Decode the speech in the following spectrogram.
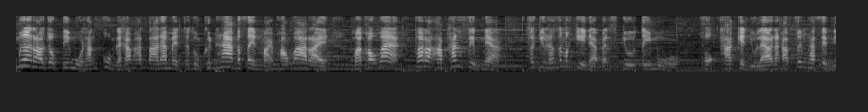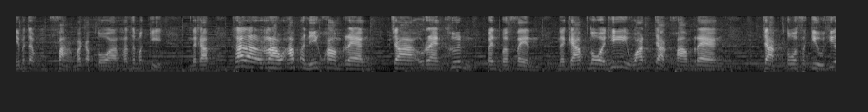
เมื่อเราโจมตีหมู่ทั้งกลุ่มนะครับอัตราดาเมจจะสูงขึ้น 5%หมายความว่าอะไร หมายความว่าถ้าเราอัพขั้น 10 เนี่ยสกิลทัศมกิเนี่ยเป็นสกิลตีหมู่ 6ทาร์เก็ตอยู่แล้วนะครับ ซึ่งพาสซีฟนี้มันจะฝังมากับตัวทัศมกินะครับ ถ้าเราอัพอันนี้ความแรงจะแรงขึ้นเป็นเปอร์เซ็นต์นะครับ โดยที่วัดจากความแรงจากตัวสกิลที่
